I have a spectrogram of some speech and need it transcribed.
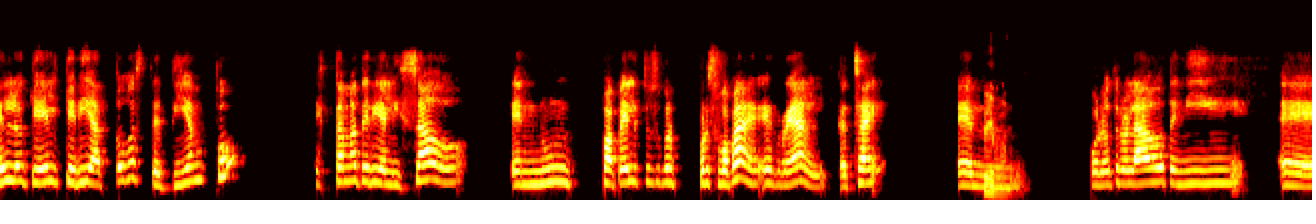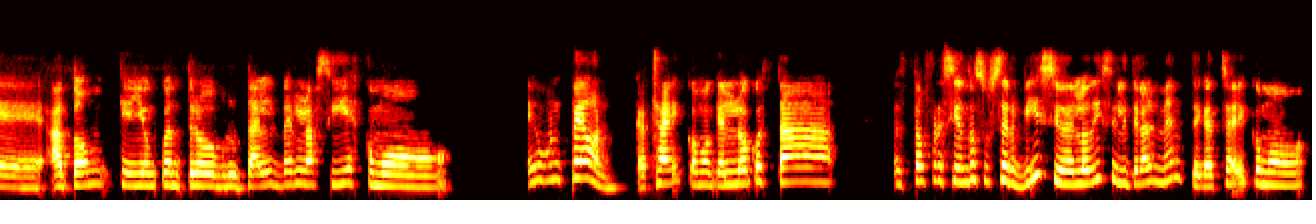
es lo que él quería todo este tiempo, está materializado en un papel hecho por su papá, es, es real, ¿cachai? Sí. Em, por otro lado, tení eh, a Tom, que yo encuentro brutal verlo así, es como es un peón, ¿cachai? Como que el loco está, está ofreciendo su servicio, él lo dice literalmente, ¿cachai? Como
